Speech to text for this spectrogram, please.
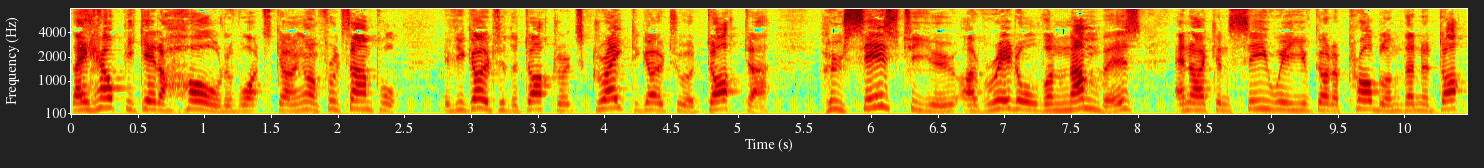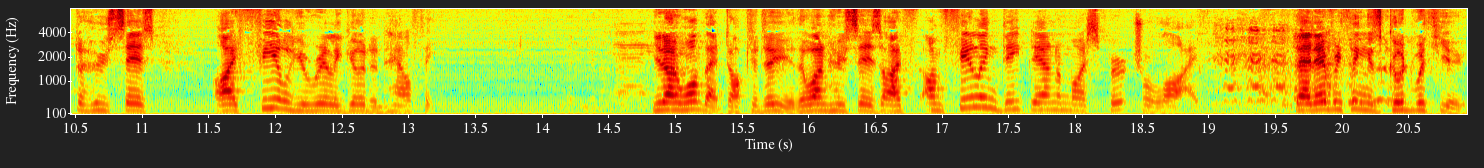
They help you get a hold of what's going on. For example, if you go to the doctor, it's great to go to a doctor who says to you, I've read all the numbers and I can see where you've got a problem, than a doctor who says, I feel you're really good and healthy. You don't want that doctor, do you? The one who says, I'm feeling deep down in my spiritual life that everything is good with you.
